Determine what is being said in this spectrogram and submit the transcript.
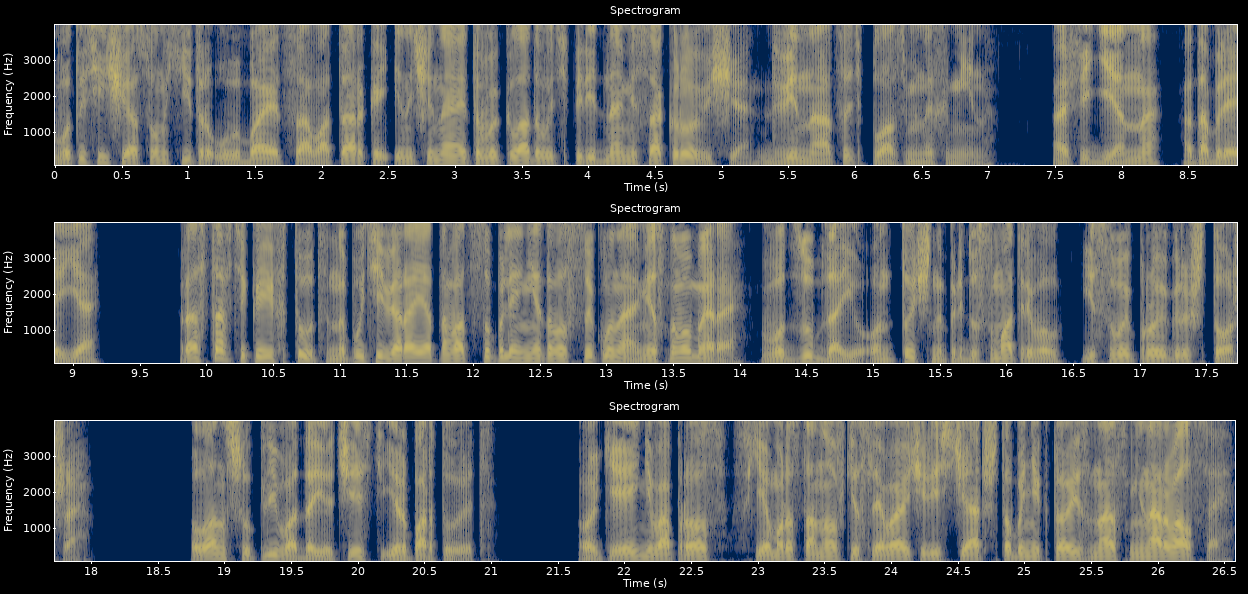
Вот и сейчас он хитро улыбается аватаркой и начинает выкладывать перед нами сокровища — 12 плазменных мин. «Офигенно!» — одобряю я. «Расставьте-ка их тут, на пути вероятного отступления этого ссыкуна, местного мэра. Вот зуб даю, он точно предусматривал и свой проигрыш тоже». Ланс шутливо отдает честь и рапортует. «Окей, не вопрос. Схему расстановки сливаю через чат, чтобы никто из нас не нарвался».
